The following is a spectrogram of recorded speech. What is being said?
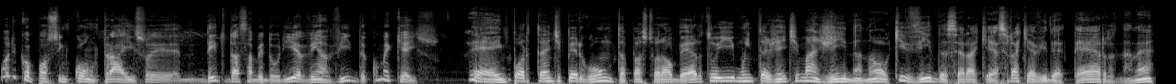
Onde que eu posso encontrar isso? É, dentro da sabedoria vem a vida? Como é que é isso? É, importante pergunta, pastor Alberto, e muita gente imagina, não? Que vida será que é? Será que a vida é eterna, né?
